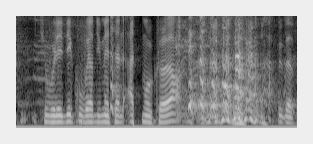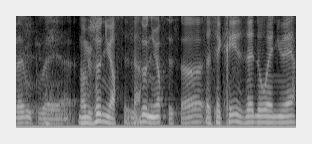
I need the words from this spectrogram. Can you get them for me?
si vous voulez découvrir du métal Atmocore, Tout à fait, vous pouvez. euh, donc Zonure, c'est ça Zonure, c'est ça. Ça s'écrit Z-O-N-U-R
